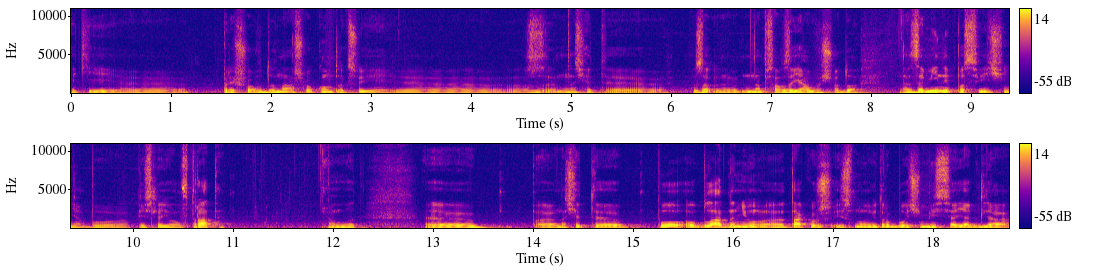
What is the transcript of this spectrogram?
який е, прийшов до нашого комплексу і е, з- значить, е, написав заяву щодо заміни посвідчення або після його втрати. От. Значить, по обладнанню е, також існують робочі місця як для е,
